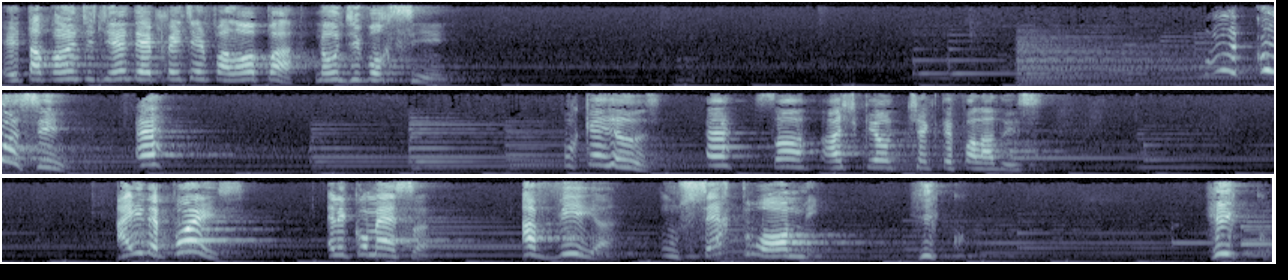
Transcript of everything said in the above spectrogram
Ele está falando de dinheiro, de repente ele fala: opa, não divorciem. Como assim? É? Por que Jesus? É, só acho que eu tinha que ter falado isso. Aí depois, ele começa: havia um certo homem rico, rico,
